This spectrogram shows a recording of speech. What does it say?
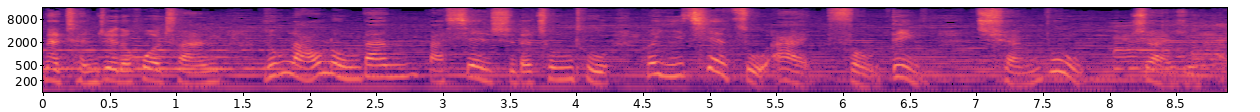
那沉坠的货船如牢笼般把现实的冲突和一切阻碍、否定全部拽入海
